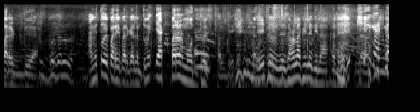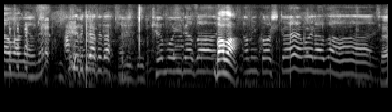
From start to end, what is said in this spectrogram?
পারের দিয়ে। আমি তো ওই পারে এই পার গাইলাম তুমি এক পারার মধ্যস্থল দিয়ে এই তো যে ঝামেলা ফেলে দিলা। কি গান গাবো আমি এখন হ্যাঁ? আখের ভিতরে আছে যা। আমি দুঃখে মইরা যাই বাবা। আমি কষ্টে মইরা যাই। আচ্ছা।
